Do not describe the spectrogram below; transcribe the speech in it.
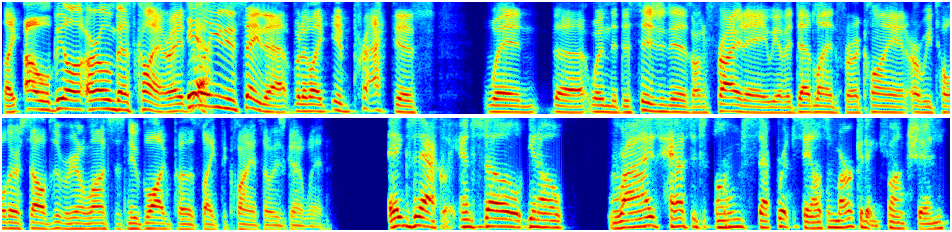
like oh we'll be our own best client right it's Yeah. really easy to say that but like in practice when the when the decision is on friday we have a deadline for a client or we told ourselves that we're going to launch this new blog post like the client's always going to win Exactly. And so, you know, Rise has its own separate sales and marketing function.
